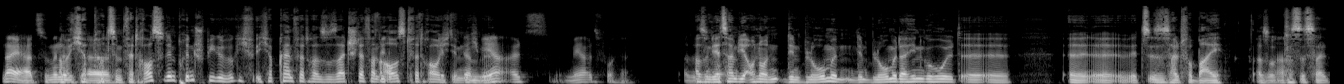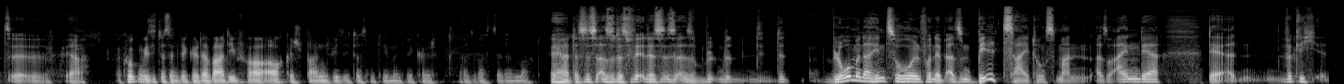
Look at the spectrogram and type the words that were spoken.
naja, zumindest. Aber ich habe äh, trotzdem, vertraust du dem Printspiegel wirklich? Ich habe kein Vertrauen. Also seit Stefan Aust vertraue ich dem nicht mehr. mehr als mehr als vorher. Also und jetzt haben die auch noch den Blome, den Blome dahin geholt. Äh, äh, äh, jetzt ist es halt vorbei. Also Ah. das ist halt, äh, ja. Mal gucken, wie sich das entwickelt. Da war die Frau auch gespannt, wie sich das mit dem entwickelt. Also was der dann macht. Ja, das ist also das das ist also Blome dahin zu holen von der also ein Bildzeitungsmann, also einen der der wirklich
